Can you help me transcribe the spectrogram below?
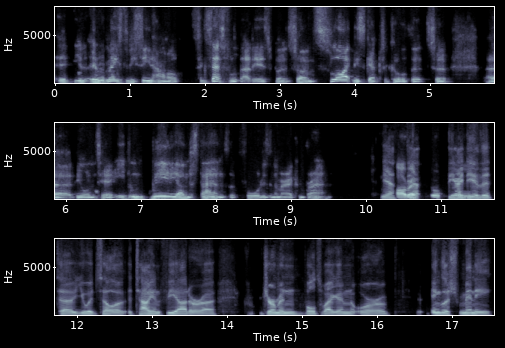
it, you know, it remains to be seen how successful that is, but so I'm slightly skeptical that uh, uh, the audience here even really understands that Ford is an American brand. Yeah, the, the idea that uh, you would sell an Italian Fiat or a German Volkswagen or English Mini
